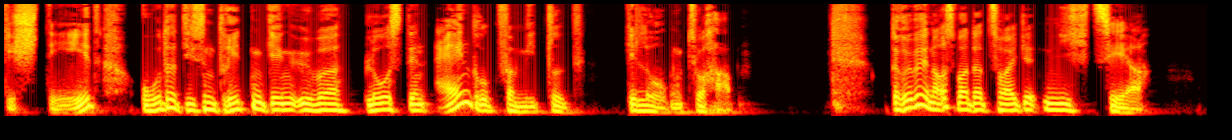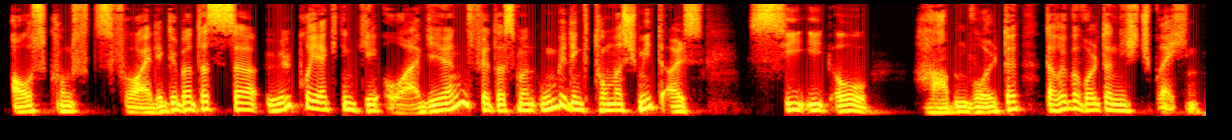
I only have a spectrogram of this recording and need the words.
gesteht oder diesen Dritten gegenüber bloß den Eindruck vermittelt, gelogen zu haben. Darüber hinaus war der Zeuge nicht sehr auskunftsfreudig über das äh, Ölprojekt in Georgien, für das man unbedingt Thomas Schmidt als CEO haben wollte. Darüber wollte er nicht sprechen.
